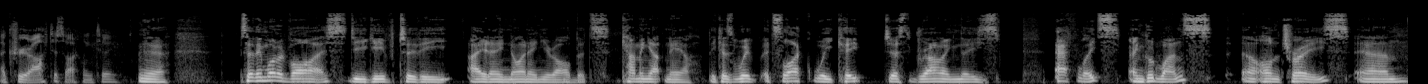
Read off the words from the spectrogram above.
a career after cycling too. Yeah. So then, what advice do you give to the 18, 19 year old that's coming up now? Because it's like we keep just growing these athletes and good ones on trees. Um,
